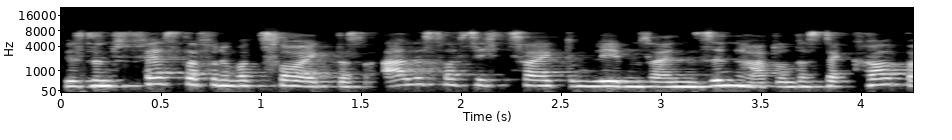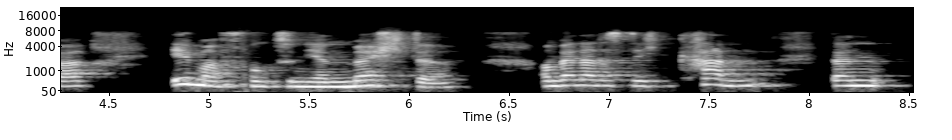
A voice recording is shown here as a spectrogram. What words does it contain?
Wir sind fest davon überzeugt, dass alles, was sich zeigt im Leben, seinen Sinn hat und dass der Körper immer funktionieren möchte. Und wenn er das nicht kann, dann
